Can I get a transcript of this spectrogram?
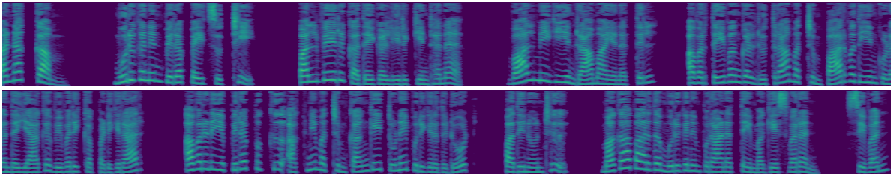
வணக்கம். முருகனின் பிறப்பைச் சுற்றி பல்வேறு கதைகள் இருக்கின்றன. வால்மீகியின் ராமாயணத்தில் அவர் தெய்வங்கள் ருத்ரா மற்றும் பார்வதியின் குழந்தையாக விவரிக்கப்படுகிறார். அவருடைய பிறப்புக்கு அக்னி மற்றும் கங்கை துணை புரிகிறது. டோட் பதினொன்று. மகாபாரத முருகனின் புராணத்தை மகேஸ்வரன் சிவன்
